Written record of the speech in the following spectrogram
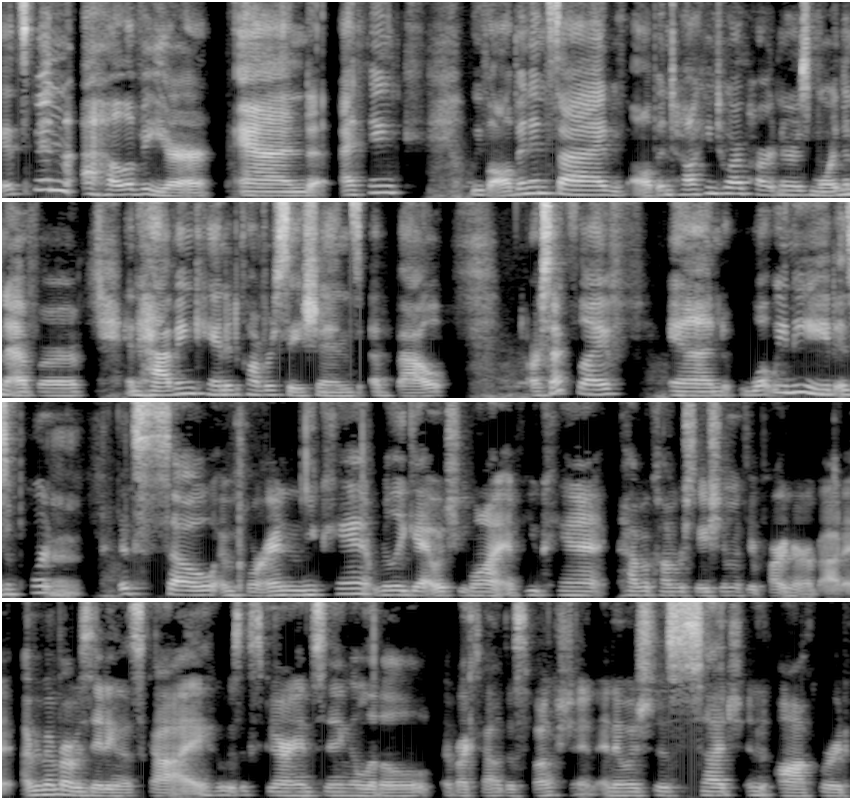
it's been a hell of a year. And I think we've all been inside, we've all been talking to our partners more than ever and having candid conversations about our sex life and what we need is important. It's so important. You can't really get what you want if you can't have a conversation with your partner about it. I remember I was dating this guy who was experiencing a little erectile dysfunction, and it was just such an awkward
